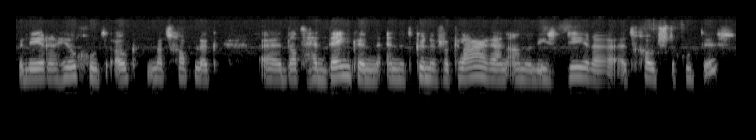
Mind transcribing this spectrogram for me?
we leren heel goed ook maatschappelijk uh, dat het denken en het kunnen verklaren en analyseren het grootste goed is.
